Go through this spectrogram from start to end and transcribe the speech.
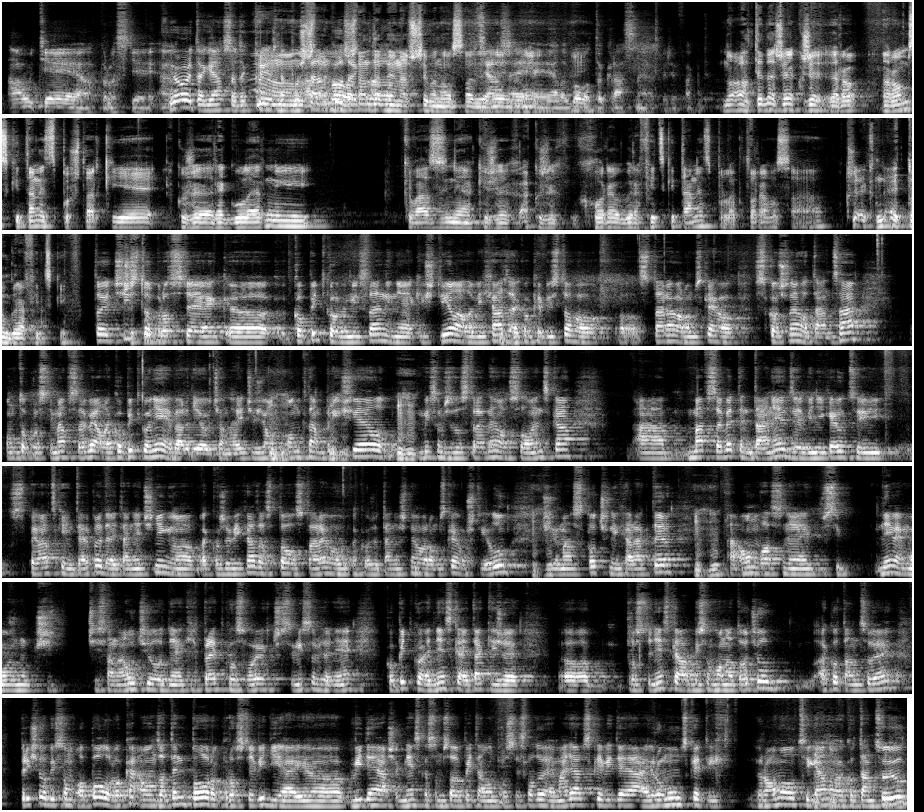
aute a proste... A... Jo, tak ja sa tak prídeš na poštárku. No, štandardne navštevené osady. ale bolo to krásne, akože fakt. No ale teda, že akože ro, rómsky tanec poštárky je akože regulérny kvázi nejaký, že, akože choreografický tanec, podľa ktorého sa, akože etnograficky. To je čisto to... proste uh, kopitko vymyslený nejaký štýl, ale vychádza ako keby z toho uh, starého romského skočného tanca. On to proste má v sebe, ale kopitko nie je Bardievčan, hej, čiže on, uh-huh. on k nám prišiel, uh-huh. myslím, že zo stredného Slovenska, a má v sebe ten tanec, je vynikajúci spevácky interpret aj tanečník, no a akože vychádza z toho starého akože tanečného romského štýlu, uh-huh. čiže má skočný charakter uh-huh. a on vlastne si, neviem možno, či, či sa naučil od nejakých predkov svojich, čo si myslím, že nie. Kopitko aj dneska je taký, že uh, proste dneska by som ho natočil, ako tancuje, prišiel by som o pol roka a on za ten pol rok proste vidí aj uh, videá, však dneska som sa opýtal, on proste sleduje aj maďarské videá, aj rumúnske tých Rómov, cigánov, ako tancujú.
